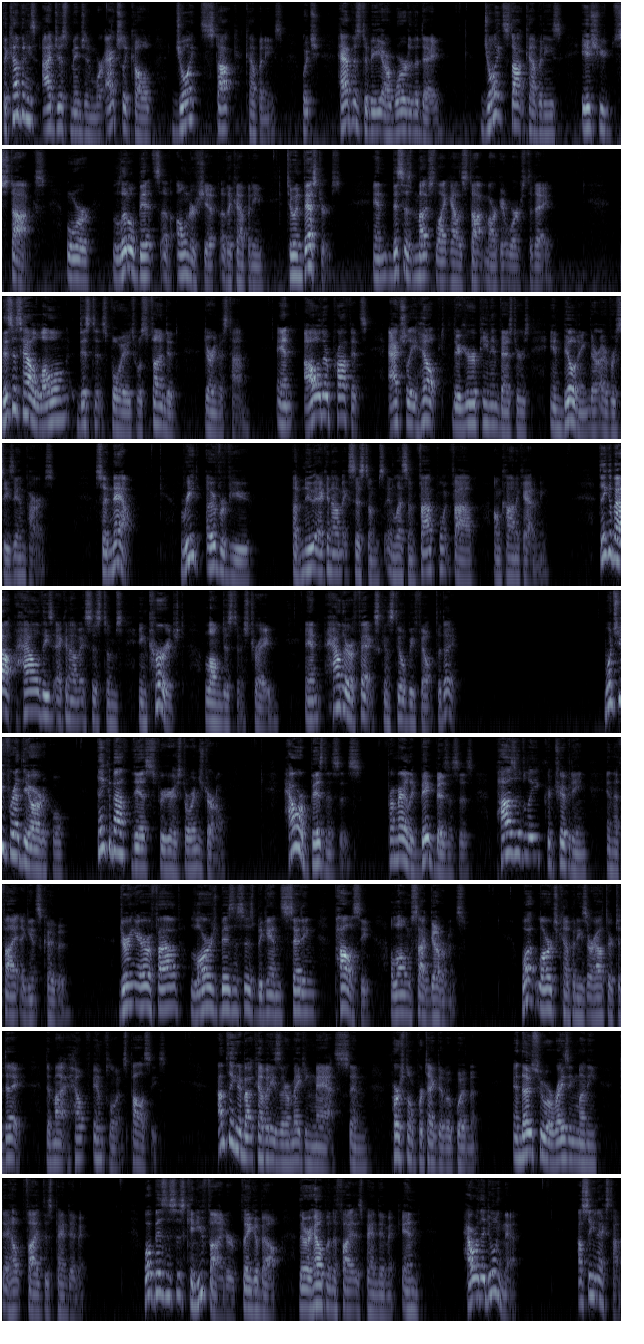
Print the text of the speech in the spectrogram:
The companies I just mentioned were actually called joint stock companies, which happens to be our word of the day. Joint stock companies issued stocks or little bits of ownership of the company to investors. And this is much like how the stock market works today. This is how long distance voyage was funded during this time. And all their profits actually helped their European investors in building their overseas empires. So now, read overview of new economic systems in lesson 5.5 on Khan Academy. Think about how these economic systems encouraged long distance trade and how their effects can still be felt today. Once you've read the article, think about this for your historian's journal. How are businesses, primarily big businesses, positively contributing in the fight against COVID. During Era 5, large businesses began setting policy alongside governments. What large companies are out there today that might help influence policies? I'm thinking about companies that are making masks and personal protective equipment, and those who are raising money to help fight this pandemic. What businesses can you find or think about that are helping to fight this pandemic, and how are they doing that? I'll see you next time.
